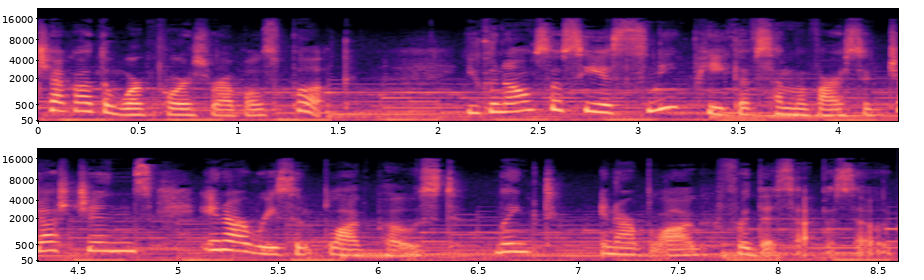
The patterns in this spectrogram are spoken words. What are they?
check out the Workforce Rebels book. You can also see a sneak peek of some of our suggestions in our recent blog post, linked in our blog for this episode.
